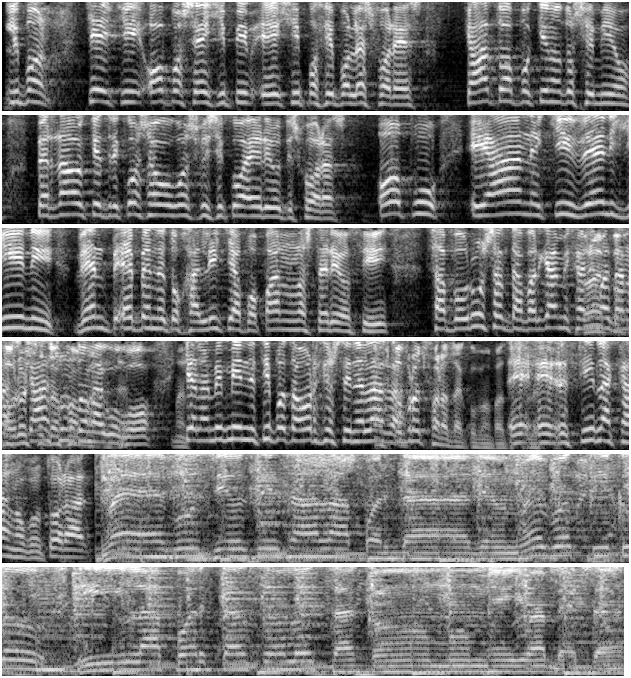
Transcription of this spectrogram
Λοιπόν, και εκεί, όπως έχει, πει- έχει υποθεί πολλές φορές, κάτω από εκείνο το σημείο περνά ο κεντρικός αγωγός φυσικού αερίου της χώρας. Όπου, εάν εκεί δεν γίνει, δεν έμπαινε το χαλίκι από πάνω να στερεωθεί, θα μπορούσαν τα βαριά μηχανήματα να υποχωρούσε το σκάσουν τον χώμα, αγωγό ναι. και Μάλιστα. να μην μείνει τίποτα όρθιο στην Ελλάδα. Αυτό πρώτη φορά το ακούμε πάντως. Ε, ε, τι να κάνω εγώ τώρα; Nuevos dioses a la puerta de un nuevo ciclo y la puerta solo está como medio abierta.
